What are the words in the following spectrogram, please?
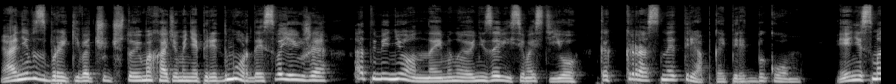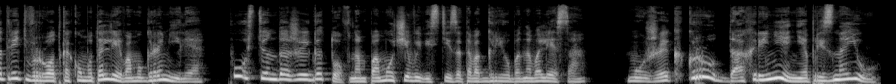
а не взбрыкивать чуть что и махать у меня перед мордой своей уже отмененной мною независимостью, как красной тряпкой перед быком. И не смотреть в рот какому-то левому громиле. Пусть он даже и готов нам помочь и вывести из этого грёбаного леса. Мужик крут до охренения, признаю.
